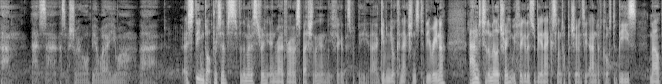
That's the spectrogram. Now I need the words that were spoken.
Um, as uh, as I'm sure you'll all be aware, you are. Uh, esteemed operatives for the ministry in Red Row, especially, and we figured this would be, uh, given your connections to the arena and to the military, we figured this would be an excellent opportunity, and of course to bees, Mel,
